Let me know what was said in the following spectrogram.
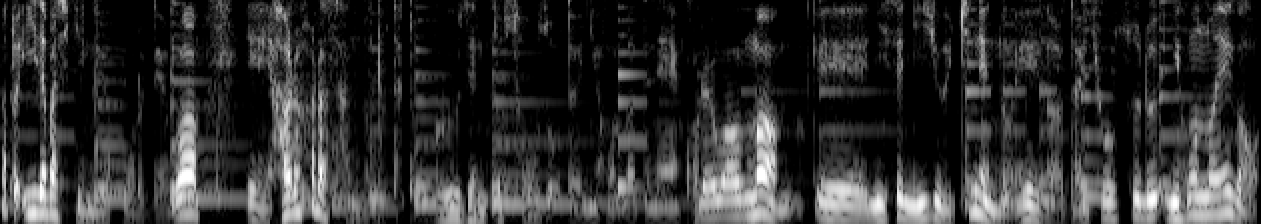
あと、飯田橋芸能ホールでは、えー、春原さんの歌と偶然と想像という日本だってね、これはまあ、えー、2021年の映画を代表する、日本の映画を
